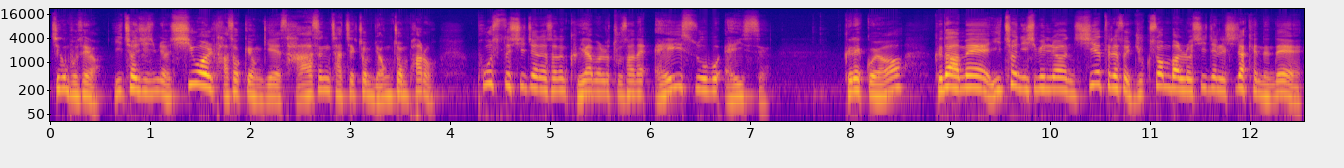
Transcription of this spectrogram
지금 보세요. 2020년 10월 5경기에 4승 자책점 0.85. 포스트 시즌에서는 그야말로 두산의 에이스 오브 에이스. 그랬고요. 그 다음에 2021년 시애틀에서 6선발로 시즌을 시작했는데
